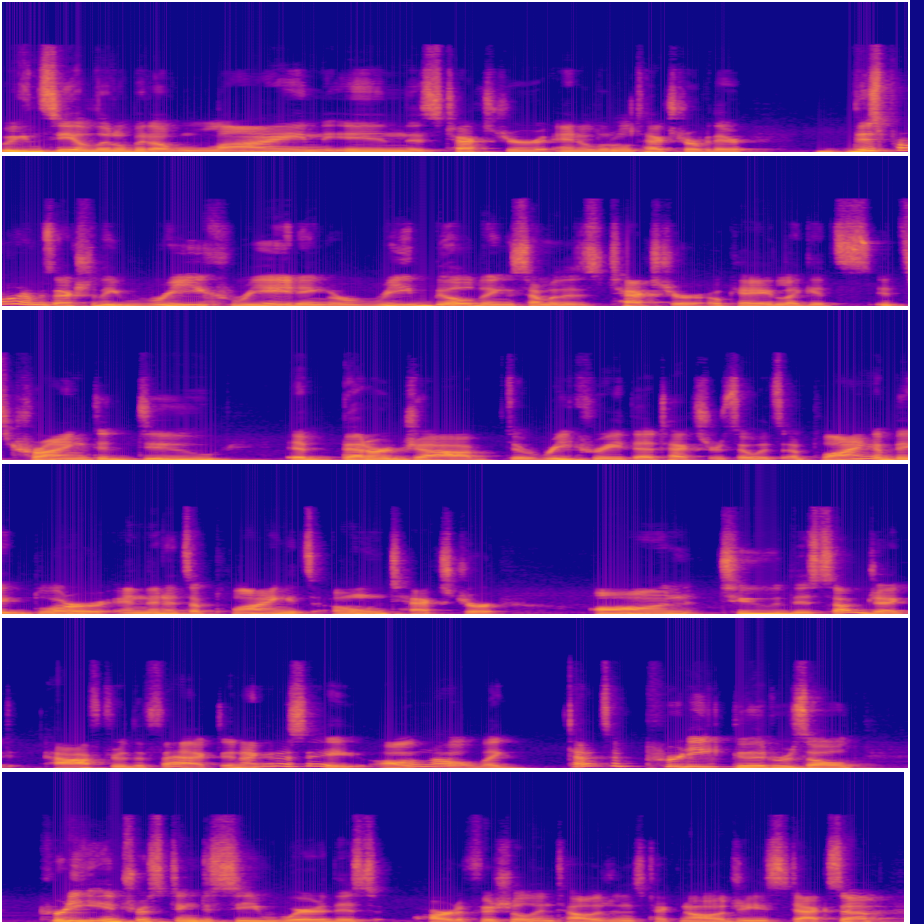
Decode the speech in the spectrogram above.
We can see a little bit of line in this texture and a little texture over there. This program is actually recreating or rebuilding some of this texture, okay? Like it's, it's trying to do a better job to recreate that texture. So it's applying a big blur and then it's applying its own texture onto the subject after the fact. And I gotta say, all in all, like that's a pretty good result. Pretty interesting to see where this artificial intelligence technology stacks up.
